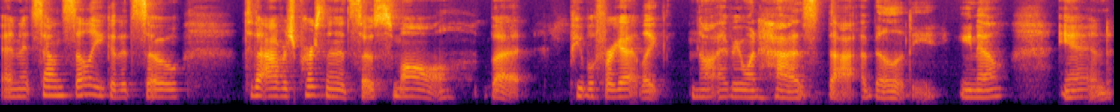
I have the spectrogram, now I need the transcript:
And it sounds silly because it's so, to the average person, it's so small, but people forget like not everyone has that ability, you know? And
